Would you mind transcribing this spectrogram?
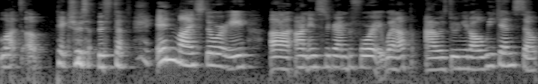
lots of pictures of this stuff in my story uh, on Instagram before it went up. I was doing it all weekend, so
